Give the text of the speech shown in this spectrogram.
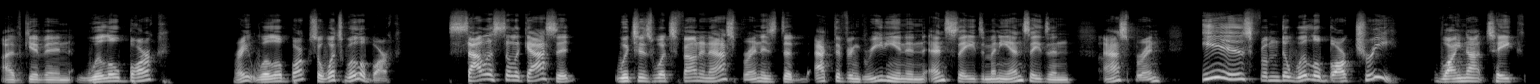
I've given willow bark, right? Willow bark. So, what's willow bark? Salicylic acid, which is what's found in aspirin, is the active ingredient in NSAIDs, many NSAIDs in aspirin, is from the willow bark tree. Why not take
